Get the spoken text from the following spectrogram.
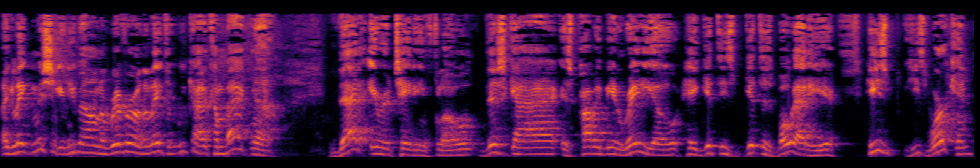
like Lake Michigan. You've been on the river or the lake. We got to come back now. That irritating flow. This guy is probably being radioed. Hey, get these, get this boat out of here. He's, he's working.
